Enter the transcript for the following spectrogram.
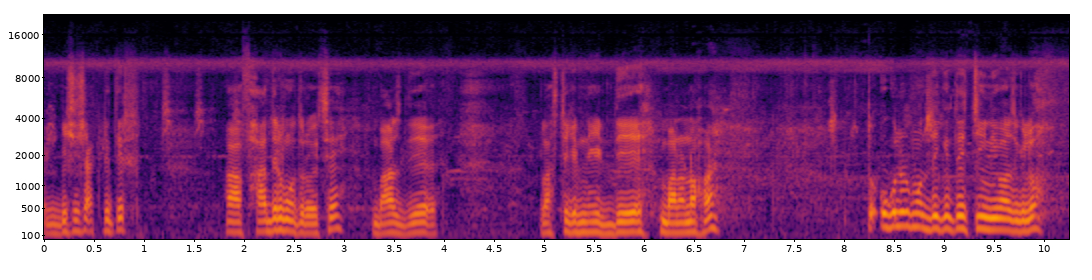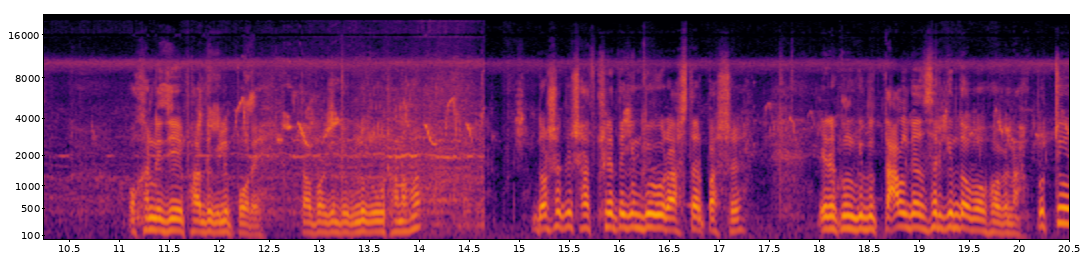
এক বিশেষ আকৃতির ফাঁদের মতো রয়েছে। বাঁশ দিয়ে প্লাস্টিকের নেট দিয়ে বানানো হয়। তো ওগুলোর মধ্যে কিন্তু এই চিংড়ি মাছগুলো ওখানে যে ফাঁদেগুলো পড়ে, তারপর কিন্তু ওগুলোকে উঠানো হয়। দর্শকের সাতক্ষীরাতে কিন্তু রাস্তার পাশে এরকম কিন্তু তাল গাছের কিন্তু অভাব হবে না, প্রচুর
